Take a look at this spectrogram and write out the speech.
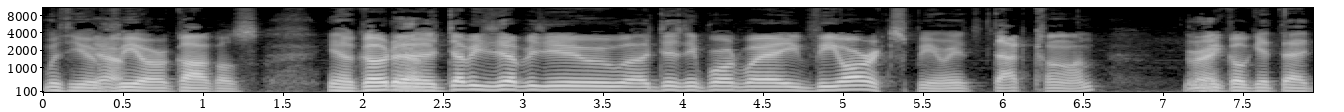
with your Yeah. VR goggles? You know, go to Yeah. www.disneybroadwayvrexperience.com. Let me Right. go get that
